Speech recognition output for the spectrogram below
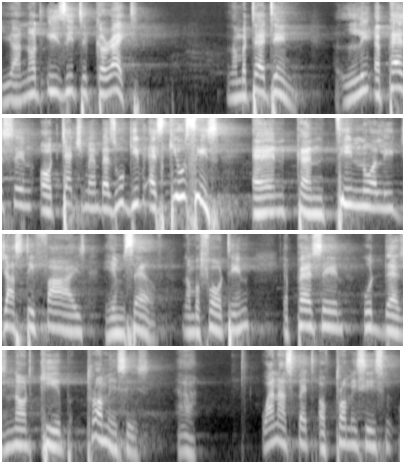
You are not easy to correct. Number 13, a person or church members who give excuses and continually justifies himself. Number 14, a person who does not keep promises. Ah. One aspect of promises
